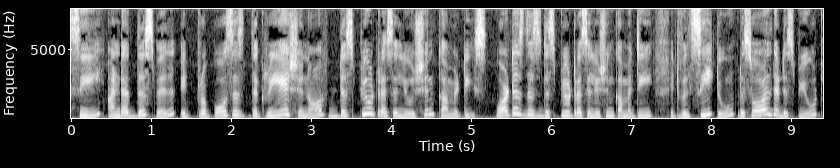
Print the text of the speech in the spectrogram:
See, under this bill, it proposes the creation of dispute resolution committees. What is this dispute resolution committee? It will seek to resolve the dispute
